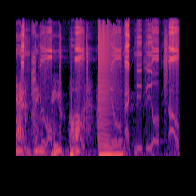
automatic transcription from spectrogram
connecting people. You make me feel so.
